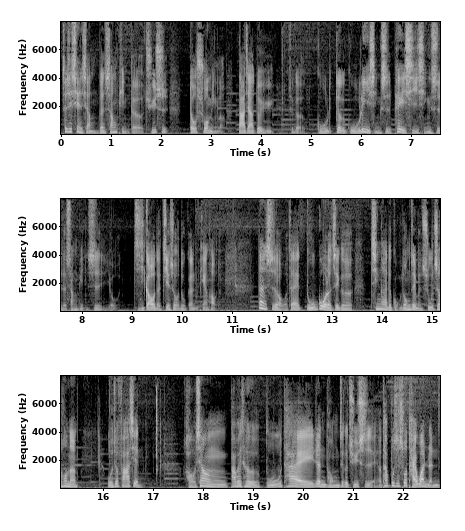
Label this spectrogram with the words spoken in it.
这些现象跟商品的趋势都说明了大家对于这个股这个股利形式、配息形式的商品是有极高的接受度跟偏好的。但是哦，我在读过了这个《亲爱的股东》这本书之后呢，我就发现，好像巴菲特不太认同这个趋势。诶，他不是说台湾人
